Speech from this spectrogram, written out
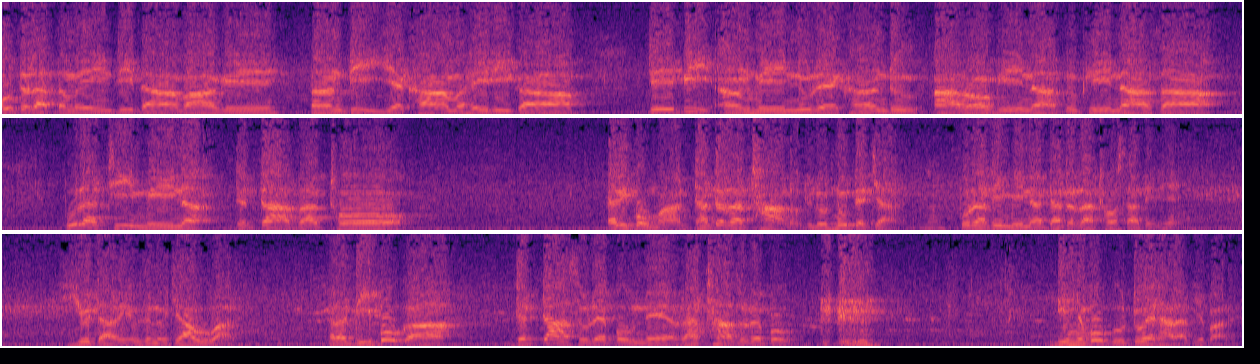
ဥဒ္ဒရတမိန်ဒိတာဘာကေတန္တိယက္ခာမဟိတိကာတေပိအံမေနုရခန္တုအရောဂေနဒုခေနသာ ပုရတိမေနဒတရထောအဲ့ဒီပုံမှာဓာတရထလို့ဒီလိုနှုတ်တက်ကြတယ်နော်ပုရတိမေနဓာတရထောစသည်ဖြင့်ရွတ်တာတွေဦးဇင်းတို့ကြားဘူးပါလေအဲ့တော့ဒီပုတ်ကဒတဆိုတဲ့ပုတ်နဲ့ရထဆိုတဲ့ပုတ်ဒီနှစ်ပုတ်ကိုတွဲထားတာဖြစ်ပါတယ်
